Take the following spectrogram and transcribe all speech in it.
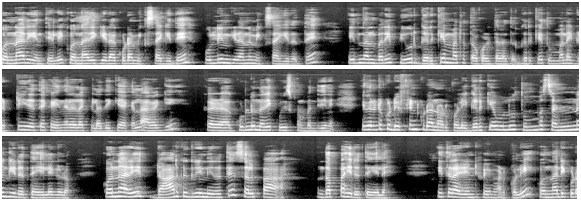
ಕೊನ್ನಾರಿ ಅಂತೇಳಿ. ಕೊನ್ನಾರಿ ಗಿಡ ಕೂಡ ಮಿಕ್ಸ್ ಆಗಿದೆ. ಹುಲ್ಲಿನ ಗಿಡನೂ ಮಿಕ್ಸ್ ಆಗಿರುತ್ತೆ. ಇದು ನಾನು ಬರೀ ಪ್ಯೂರ್ ಗರಿಕೆ ಮಾತ್ರ ತೊಗೊಳ್ತಾ ಇರೋದು. ಗರಿಕೆ ತುಂಬಾ ಗಟ್ಟಿ ಇರುತ್ತೆ ಕೈನಲ್ಲೆಲ್ಲ ಕೀಳೋದಕ್ಕೆ ಆಗಲ್ಲ. ಹಾಗಾಗಿ ಕ, ಕುಡ್ಲುನಲ್ಲಿ ಕುಯಿಸ್ಕೊಂಡು ಬಂದಿದ್ದೀನಿ. ಇವೆರಡಕ್ಕೂ ಡಿಫ್ರೆಂಟ್ ಕೂಡ ನೋಡ್ಕೊಳ್ಳಿ. ಗರಿಕೆ ಹುಲ್ಲು ತುಂಬ ಸಣ್ಣಗಿರುತ್ತೆ ಎಲೆಗಳು. ಕೊನ್ನಾರಿ ಡಾರ್ಕ್ ಗ್ರೀನ್ ಇರುತ್ತೆ, ಸ್ವಲ್ಪ ದಪ್ಪ ಇರುತ್ತೆ ಎಲೆ. ಈ ಥರ ಐಡೆಂಟಿಫೈ ಮಾಡ್ಕೊಳ್ಳಿ. ಕೊನ್ನಾರಿ ಕೂಡ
